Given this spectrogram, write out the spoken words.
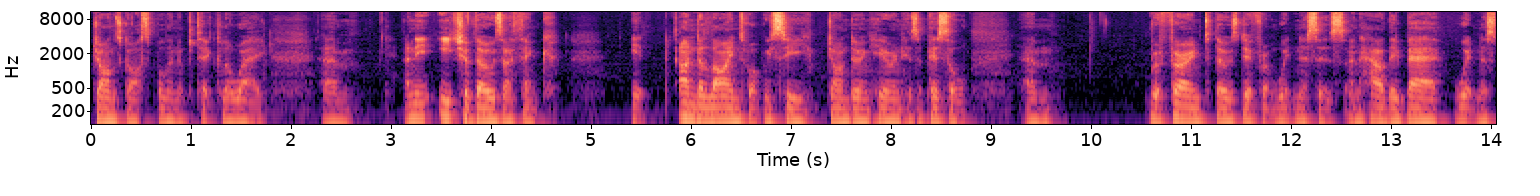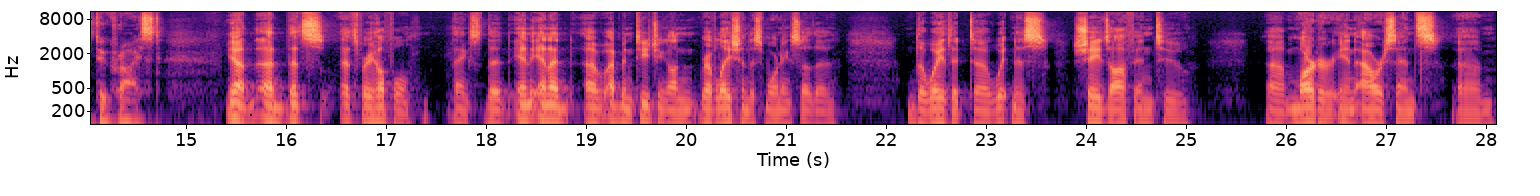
John's gospel in a particular way. Um, and each of those, I think, it underlines what we see John doing here in his epistle. Um, referring to those different witnesses and how they bear witness to Christ. Yeah, uh, that's that's very helpful. Thanks. The, and and I, uh, I've been teaching on Revelation this morning, so the the way that uh, witness shades off into uh, martyr in our sense um,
